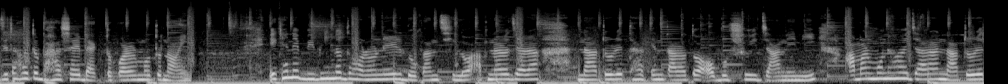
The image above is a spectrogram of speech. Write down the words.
যেটা হয়তো ভাষায় ব্যক্ত করার মতো নয়। এখানে বিভিন্ন ধরনের দোকান ছিল। আপনারা যারা নাটোরে থাকেন, তারা তো অবশ্যই জানেনই। আমার মনে হয় যারা নাটোরে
